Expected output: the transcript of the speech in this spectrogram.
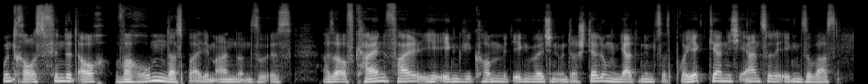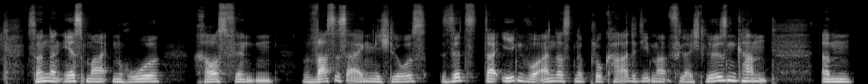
und rausfindet auch, warum das bei dem anderen so ist. Also auf keinen Fall hier irgendwie kommen mit irgendwelchen Unterstellungen, ja, du nimmst das Projekt ja nicht ernst oder irgend sowas, sondern erstmal in Ruhe rausfinden, was ist eigentlich los? Sitzt da irgendwo anders eine Blockade, die man vielleicht lösen kann? Ähm,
